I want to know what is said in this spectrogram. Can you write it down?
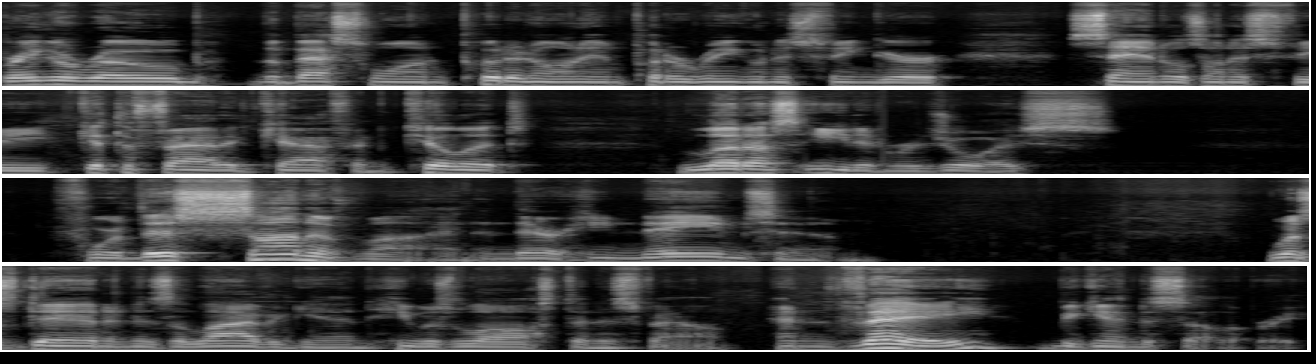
bring a robe, the best one, put it on him, put a ring on his finger, sandals on his feet, get the fatted calf and kill it. Let us eat and rejoice. For this son of mine, and there he names him, was dead and is alive again. He was lost and is found. And they begin to celebrate.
